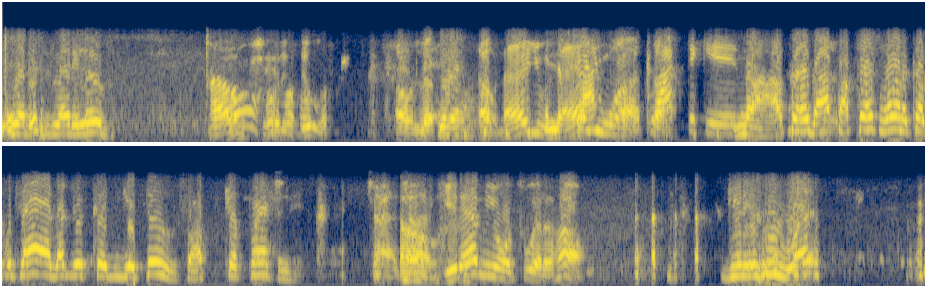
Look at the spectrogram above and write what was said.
Yeah, this is Lady Lou. Oh, oh. shit. What it do? Oh look! Yeah. Oh now you And the now clock- you want the clock ticking. No, I pressed I, I pressed one a couple times. I just couldn't get through, so I kept pressing it. try, try Oh. get at me on Twitter, huh? Get it who what?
